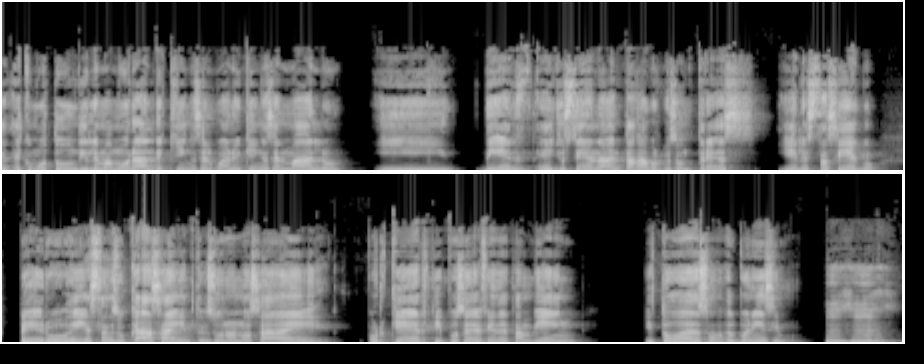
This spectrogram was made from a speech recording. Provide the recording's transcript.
eh, es como todo un dilema moral de quién es el bueno y quién es el malo. Y di, él- ellos tienen la ventaja porque son tres y él está ciego, pero di, está en su casa y entonces uno no sabe por qué el tipo se defiende tan bien y todo eso es buenísimo. Ujú.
